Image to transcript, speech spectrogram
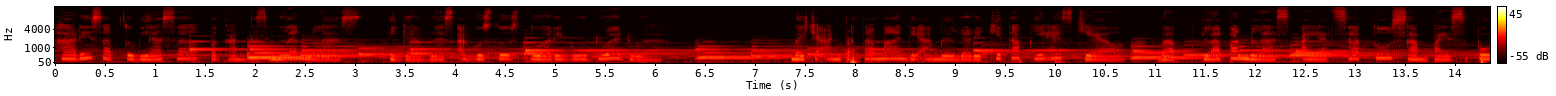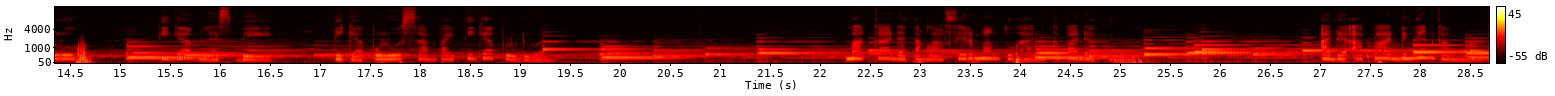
Hari Sabtu biasa pekan ke-19 13 Agustus 2022 Bacaan pertama diambil dari kitab Yehezkiel bab 18 ayat 1 sampai 10 13b 30 sampai 32 Maka datanglah firman Tuhan kepadaku. Ada apa dengan kamu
